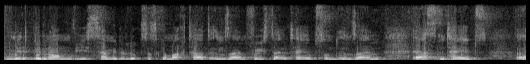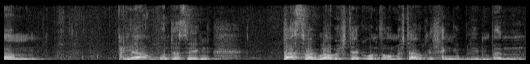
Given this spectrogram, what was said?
mitgenommen, wie Sammy Deluxe es gemacht hat in seinen Freestyle-Tapes und in seinen ersten Tapes. Ähm, ja, und deswegen, das war, glaube ich, der Grund, warum ich da wirklich hängen geblieben bin.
